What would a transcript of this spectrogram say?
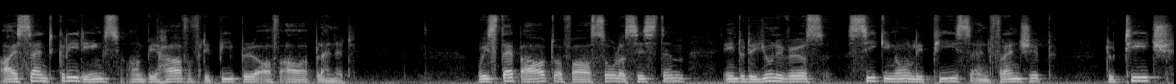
I send greetings on behalf of the people of our planet. We step out of our solar system into the universe seeking only peace and friendship, to teach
